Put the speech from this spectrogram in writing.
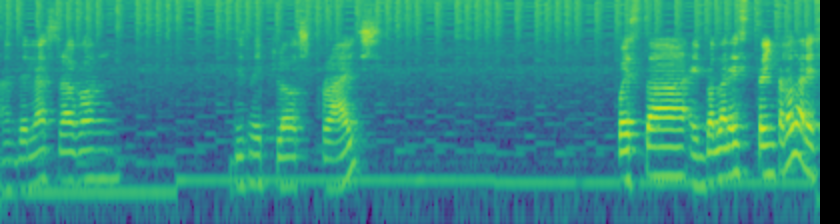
and the Last Dragon Disney Plus Price cuesta en dólares 30 dólares.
